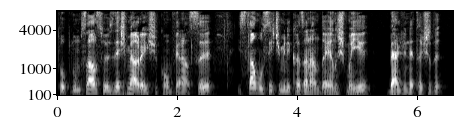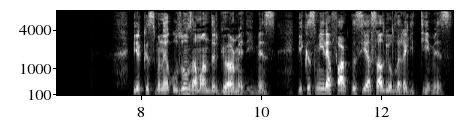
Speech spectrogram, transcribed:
Toplumsal Sözleşme Arayışı Konferansı İstanbul seçimini kazanan dayanışmayı Berlin'e taşıdı. Bir kısmını uzun zamandır görmediğimiz, bir kısmıyla farklı siyasal yollara gittiğimiz,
